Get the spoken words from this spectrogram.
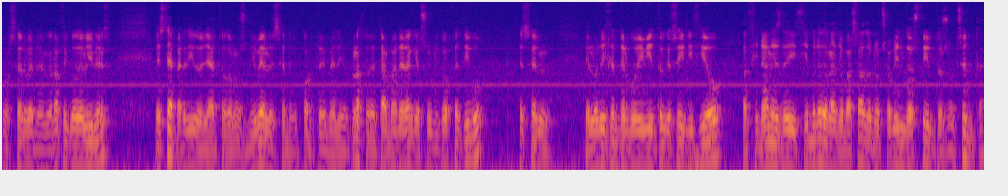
observen el gráfico del IBEX, este ha perdido ya todos los niveles en el corto y medio plazo, de tal manera que su único objetivo es el, el origen del movimiento que se inició a finales de diciembre del año pasado, en 8.280.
